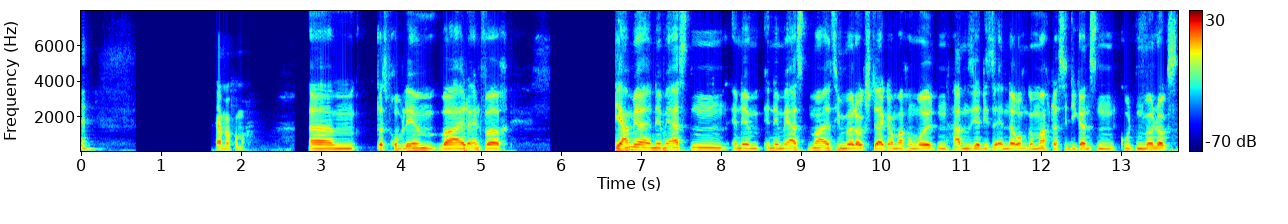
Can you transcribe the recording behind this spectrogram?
ja, Mirko, mach. Ähm, das Problem war halt einfach, die haben ja in dem ersten, in dem, in dem ersten Mal, als sie Murlocs stärker machen wollten, haben sie ja diese Änderung gemacht, dass sie die ganzen guten Murlocs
